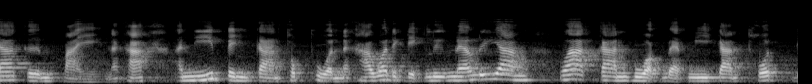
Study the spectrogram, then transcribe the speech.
ยากเกินไปนะคะ อันนี้เป็นการทบทวนนะคะว่าเด็กๆลืมแล้วหรือยัง ว่าการบวกแบบมีการทดเ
